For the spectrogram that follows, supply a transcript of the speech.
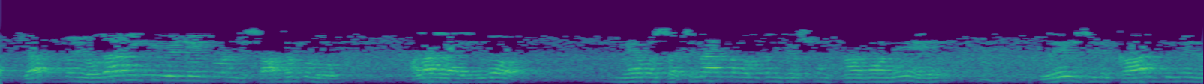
అధ్యాత్మ యోగానికి వెళ్ళేటువంటి సాధకుడు అలాగా ఇదిగో మేము సత్యనారాయణ వ్రతం చేసుకుంటున్నాము అని వేసిన కార్డు మీద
